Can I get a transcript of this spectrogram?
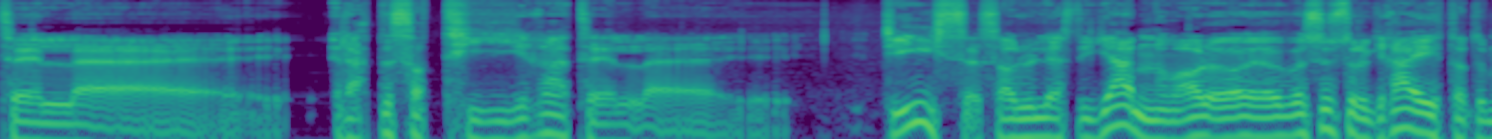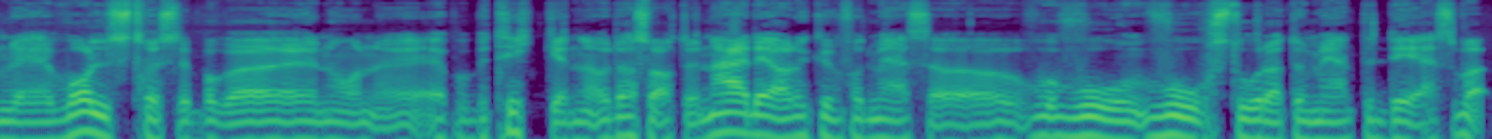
til dette satire til Jesus, har du lest igjennom? Syns du det er greit at det ble voldstrusler på noen er på butikken? Og da svarte hun nei, det hadde hun fått med seg. Hvor, hvor sto det at hun mente det? Så bare,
